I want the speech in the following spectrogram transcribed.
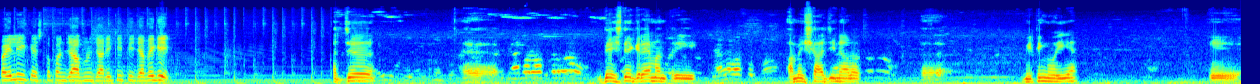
ਪਹਿਲੀ ਕਿਸ਼ਤ ਪੰਜਾਬ ਨੂੰ ਜਾਰੀ ਕੀਤੀ ਜਾਵੇਗੀ। ਅੱਜ ਦੇਸ਼ ਦੇ ਗ੍ਰਹਿ ਮੰਤਰੀ ਅਮਿਤ ਸ਼ਾਹ ਜੀ ਨਾਲ ਮੀਟਿੰਗ ਹੋਈ ਹੈ ਤੇ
